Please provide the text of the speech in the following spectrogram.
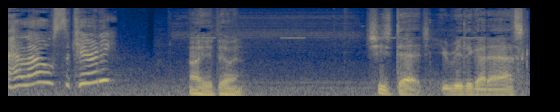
Hello, security? How you doing? She's dead. You really gotta ask.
